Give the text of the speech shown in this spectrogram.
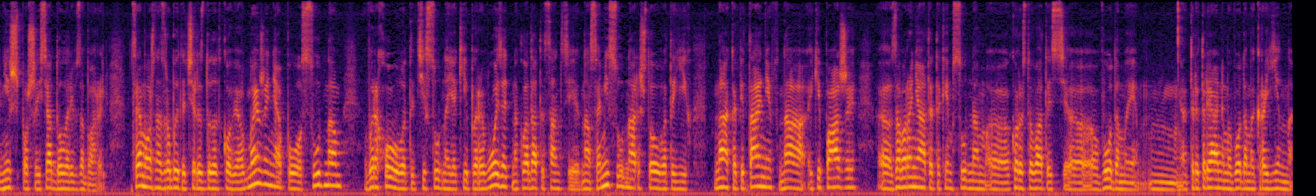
ніж по 60 доларів за барель. Це можна зробити через додаткові обмеження по суднам, вираховувати ті судна, які перевозять, накладати санкції на самі судна, арештовувати їх, на капітанів, на екіпажі, е, забороняти таким суднам е, користуватись е, водами, територіальними водами країн. е,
